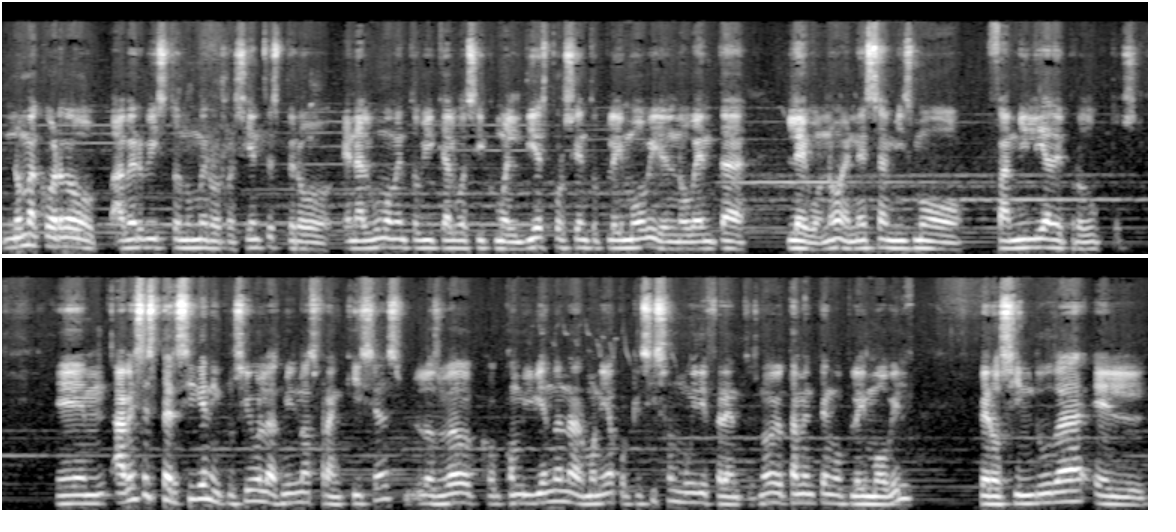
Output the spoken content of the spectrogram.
No me acuerdo haber visto números recientes, pero en algún momento vi que algo así como el 10% Playmobil y el 90% Lego, ¿no? En esa misma familia de productos. Eh, a veces persiguen inclusive las mismas franquicias, los veo co- conviviendo en armonía porque sí son muy diferentes, ¿no? Yo también tengo Playmobil, pero sin duda el,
